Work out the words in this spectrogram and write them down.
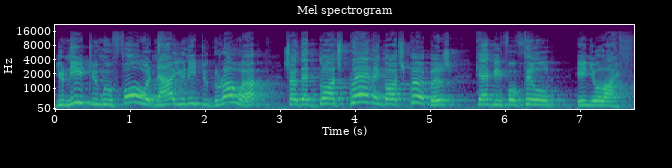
You need to move forward now. You need to grow up so that God's plan and God's purpose can be fulfilled in your life.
